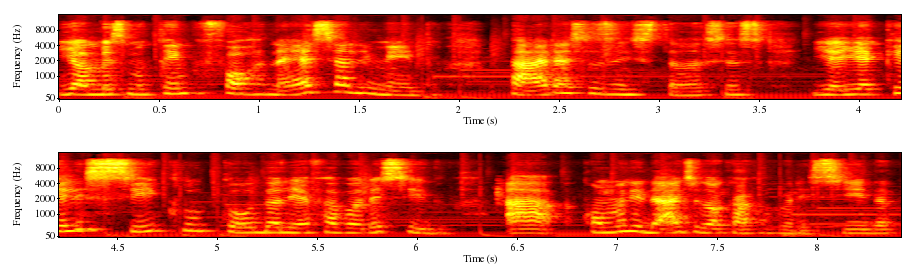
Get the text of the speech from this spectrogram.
e ao mesmo tempo fornece alimento para essas instâncias, e aí aquele ciclo todo ali é favorecido. A comunidade local favorecida,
